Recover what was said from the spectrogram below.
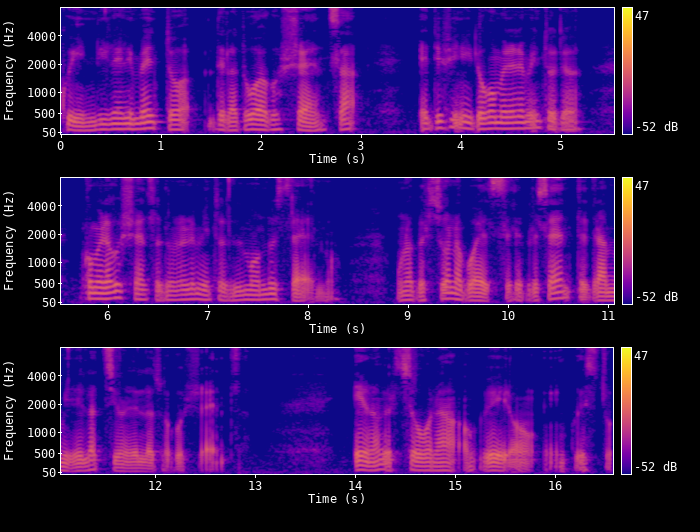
Quindi l'elemento della tua coscienza è definito come, l'elemento de, come la coscienza di un elemento del mondo esterno. Una persona può essere presente tramite l'azione della sua coscienza. E una persona, ovvero in questa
